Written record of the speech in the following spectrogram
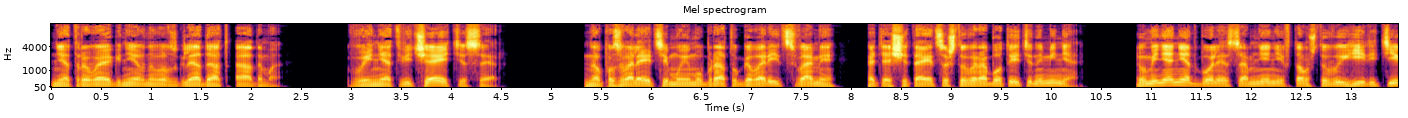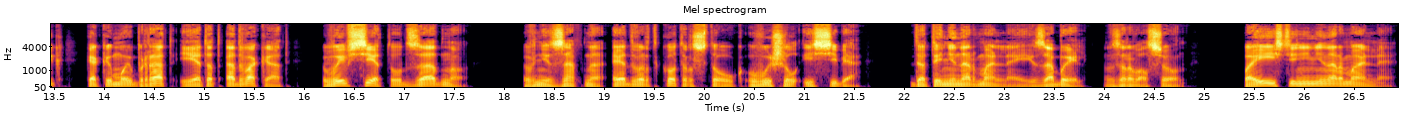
не отрывая гневного взгляда от Адама. «Вы не отвечаете, сэр, но позволяете моему брату говорить с вами, хотя считается, что вы работаете на меня. У меня нет более сомнений в том, что вы еретик, как и мой брат и этот адвокат. Вы все тут заодно. Внезапно Эдвард Коттерстоук вышел из себя. «Да ты ненормальная, Изабель», — взорвался он. «Поистине ненормальная.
